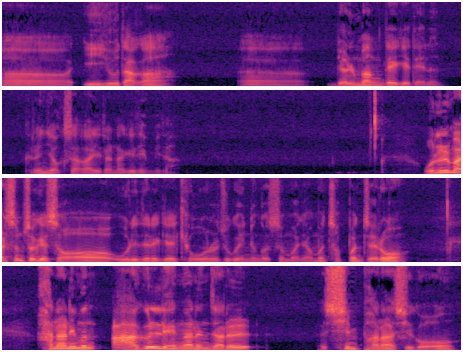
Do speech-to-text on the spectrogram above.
어, 이 유다가 어, 멸망되게 되는 그런 역사가 일어나게 됩니다. 오늘 말씀 속에서 우리들에게 교훈을 주고 있는 것은 뭐냐면 첫 번째로 하나님은 악을 행하는 자를 심판하시고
